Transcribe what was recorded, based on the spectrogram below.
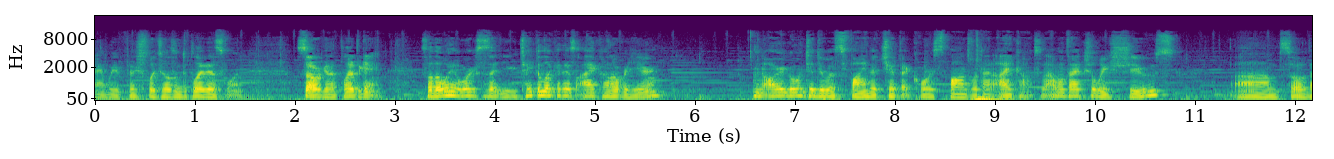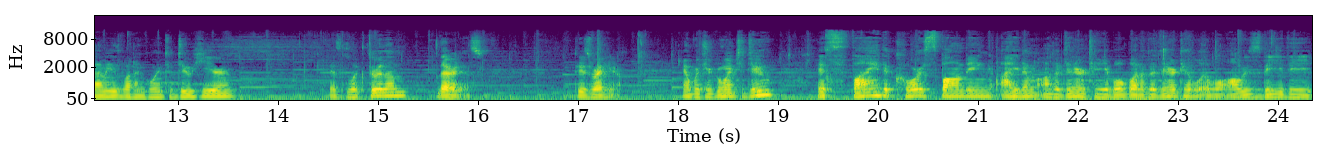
and we've officially chosen to play this one. So we're going to play the game. So the way it works is that you take a look at this icon over here, and all you're going to do is find a chip that corresponds with that icon. So that one's actually shoes. Um, so that means what I'm going to do here is look through them. There it is. These right here. And what you're going to do is find a corresponding item on the dinner table, but on the dinner table it will always be the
